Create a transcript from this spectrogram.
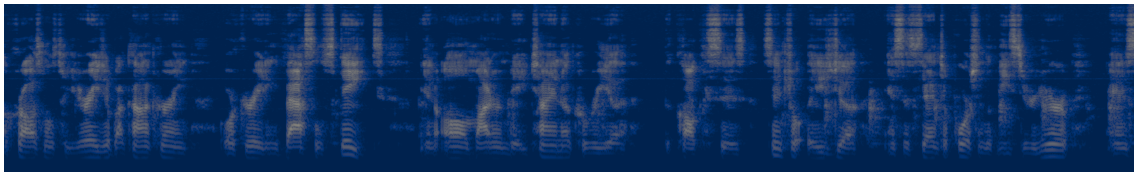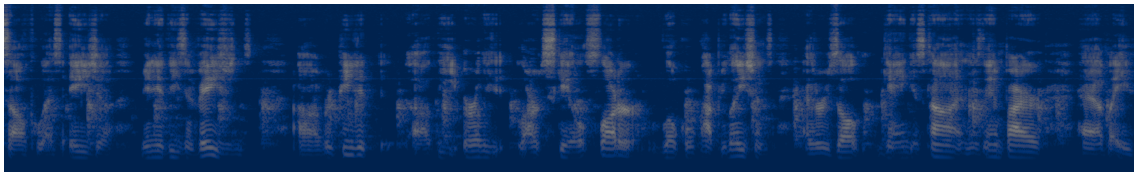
across most of Eurasia by conquering or creating vassal states in all modern day China, Korea, the Caucasus, Central Asia, and substantial portions of Eastern Europe and Southwest Asia. Many of these invasions uh, repeated uh, the early large scale slaughter of local populations. As a result, Genghis Khan and his empire have a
